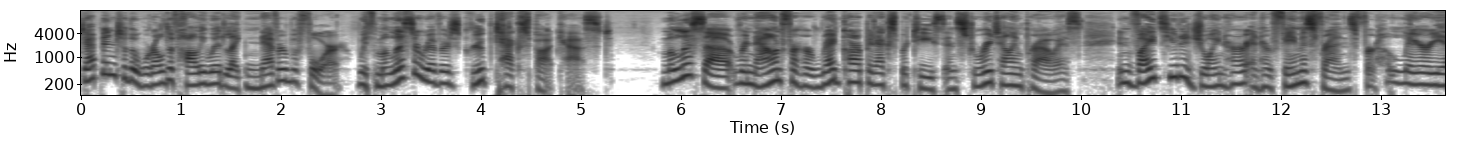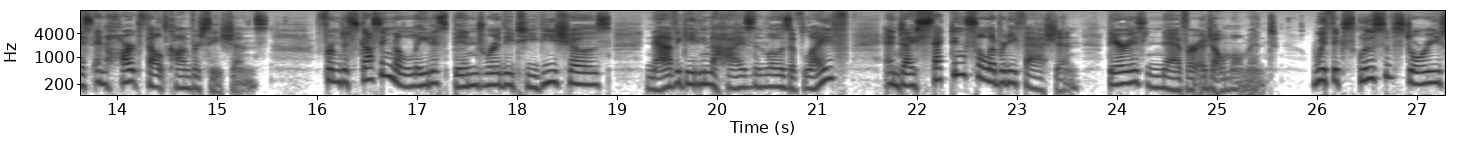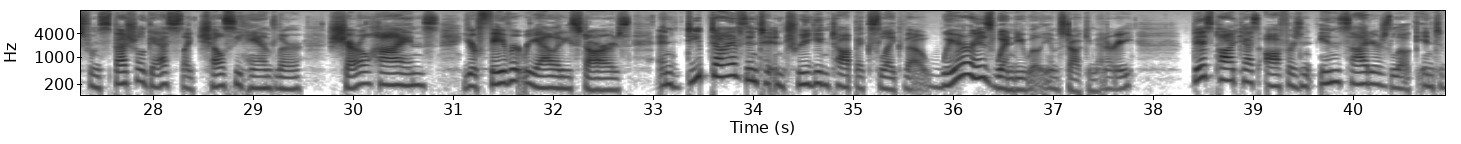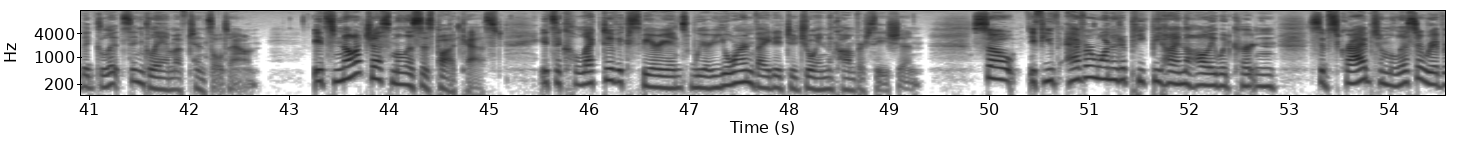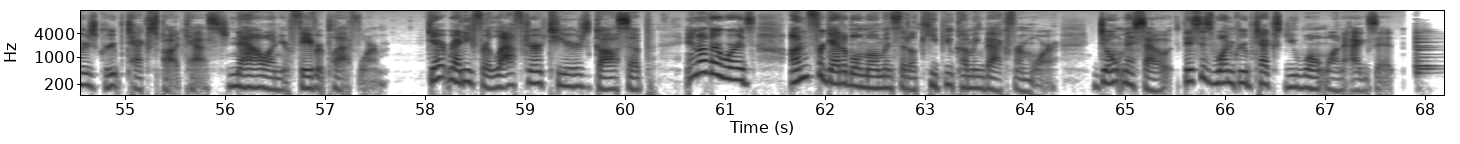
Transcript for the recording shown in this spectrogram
Step into the world of Hollywood like never before with Melissa Rivers' Group Text podcast. Melissa, renowned for her red carpet expertise and storytelling prowess, invites you to join her and her famous friends for hilarious and heartfelt conversations. From discussing the latest binge worthy TV shows, navigating the highs and lows of life, and dissecting celebrity fashion, there is never a dull moment. With exclusive stories from special guests like Chelsea Handler, Cheryl Hines, your favorite reality stars, and deep dives into intriguing topics like the Where is Wendy Williams documentary, this podcast offers an insider's look into the glitz and glam of Tinseltown. It's not just Melissa's podcast, it's a collective experience where you're invited to join the conversation. So, if you've ever wanted a peek behind the Hollywood curtain, subscribe to Melissa Rivers' Group Text podcast now on your favorite platform. Get ready for laughter, tears, gossip. In other words, unforgettable moments that'll keep you coming back for more. Don't miss out. This is one group text you won't want to exit.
